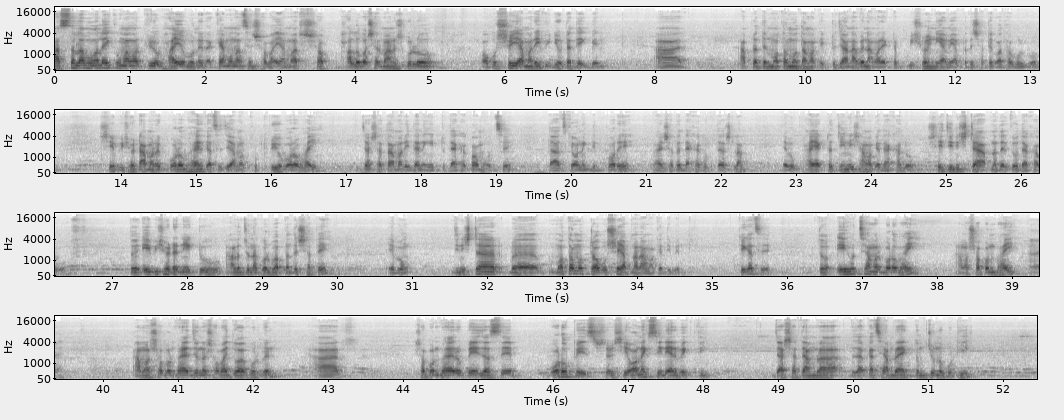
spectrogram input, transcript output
আসসালামু আলাইকুম আমার প্রিয় ভাই ও বোনেরা। কেমন আছেন সবাই? আমার সব ভালোবাসার মানুষগুলো অবশ্যই আমার এই ভিডিওটা দেখবেন। আর আপনাদের মতামত আমাকে একটু জানাবেন। আমার একটা বিষয় নিয়ে আমি আপনাদের সাথে কথা বলব। সে বিষয়টা আমার এক বড় ভাইয়ের কাছে, যে আমার খুব প্রিয় বড় ভাই, যার সাথে আমার ইদানিং একটু দেখা কম হচ্ছে। তা আজকে অনেক দিন পরে ভাইয়ের সাথে দেখা করতে আসলাম। এবং ভাই একটা জিনিস আমাকে দেখাল, সেই জিনিসটা আপনাদেরকেও দেখাবো। তো এই বিষয়টা নিয়ে একটু আলোচনা করব আপনাদের সাথে এবং জিনিসটার মতামতটা অবশ্যই আপনারা আমাকে দিবেন। ঠিক আছে? তো এই হচ্ছে আমার বড় ভাই আমার স্বপন ভাই। হ্যাঁ। আমার স্বপন ভাইয়ের জন্য সবাই দোয়া করবেন। আর স্বপন ভাইয়েরও পেজ আছে বড় পেজ সে অনেক সিনিয়র ব্যক্তি যার সাথে আমরা যার কাছে আমরা একদম চুনোপুঠি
